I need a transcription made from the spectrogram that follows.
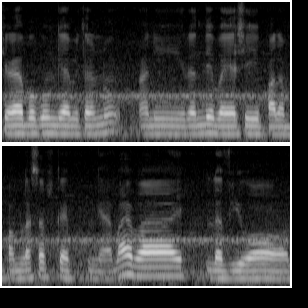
शेळ्या बघून घ्या मित्रांनो. आणि रंदे भैया पालम पालन फार्मला सबस्क्राईब करून घ्या. Bye bye love you all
